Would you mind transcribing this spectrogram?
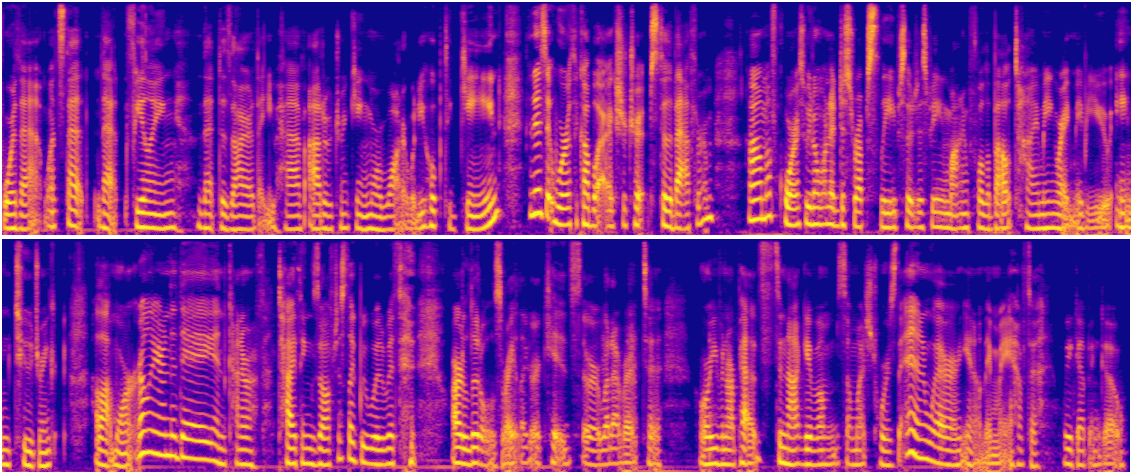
for that. What's that, that feeling, that desire that you have out of drinking more water? What do you hope to gain? And is it worth a couple of extra trips to the bathroom? Um, of course, we don't want to disrupt sleep. So just being mindful about timing, right? Maybe you aim to drink a lot more earlier in the day and kind of tie things off just like we would with our littles, right? Like our kids or whatever to, or even our pets to not give them so much towards the end where, you know, they might have to wake up and go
